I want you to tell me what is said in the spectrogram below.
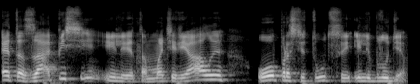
это записи или там, материалы о проституции или блуде.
